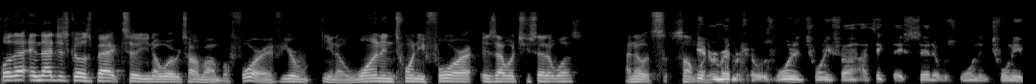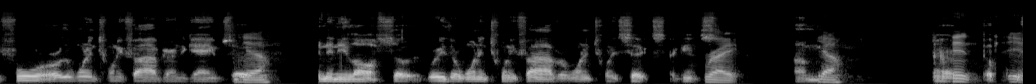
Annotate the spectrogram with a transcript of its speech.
Well, that and that just goes back to you know what we were talking about before. If you're you know one in twenty four, is that what you said it was? I know it's something. I can't remember if it was one in twenty five. I think they said it was one in twenty four or the one in twenty five during the game. So yeah, and then he lost. So we're either one in twenty five or one in twenty six against. Right. Um, yeah. Uh, and, yeah.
